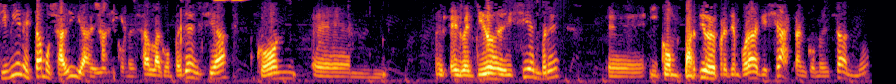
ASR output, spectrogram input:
si bien estamos a día de comenzar la competencia con eh, el, el 22 de diciembre eh, y con partidos de pretemporada que ya están comenzando,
